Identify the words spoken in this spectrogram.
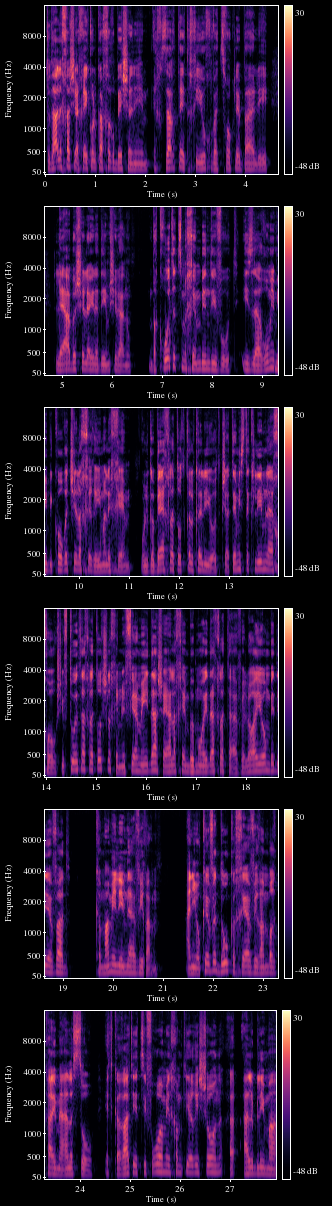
תודה לך שאחרי כל כך הרבה שנים החזרת את החיוך והצחוק לבעלי, לאבא של הילדים שלנו. בקרו את עצמכם בנדיבות, היזהרו מביקורת של אחרים עליכם ולגבי החלטות כלכליות, כשאתם מסתכלים לאחור, שפטו את ההחלטות שלכם לפי המידע שהיה לכם במועד ההחלטה ולא היום בדיעבד. כמה מילים לאבירם. אני עוקב הדוק אחרי אבירם ברקאי מעל עשור. עת קראתי את ספרו המלחמתי הראשון, על בלימה,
